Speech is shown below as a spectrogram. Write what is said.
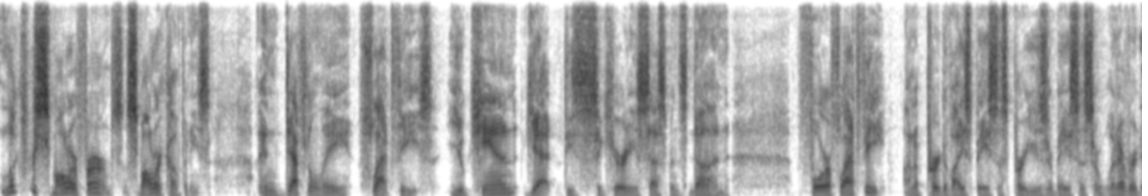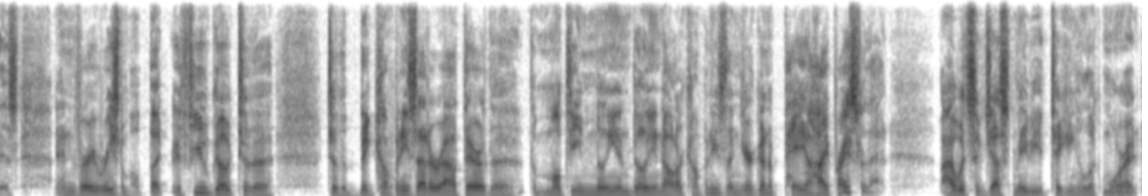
Look for smaller firms, smaller companies, and definitely flat fees. You can get these security assessments done for a flat fee on a per device basis, per user basis, or whatever it is, and very reasonable. But if you go to the to the big companies that are out there, the the multi-million billion dollar companies, then you're going to pay a high price for that. I would suggest maybe taking a look more at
